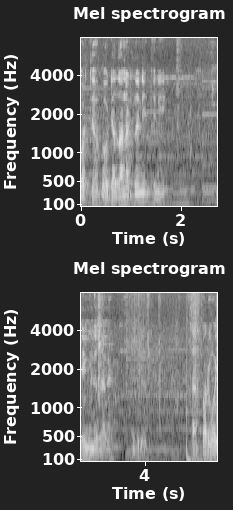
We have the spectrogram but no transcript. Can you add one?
করতে হবে ওইটা জানার জন্যই তিনি বিভিন্ন জায়গায়। তারপরে ওই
